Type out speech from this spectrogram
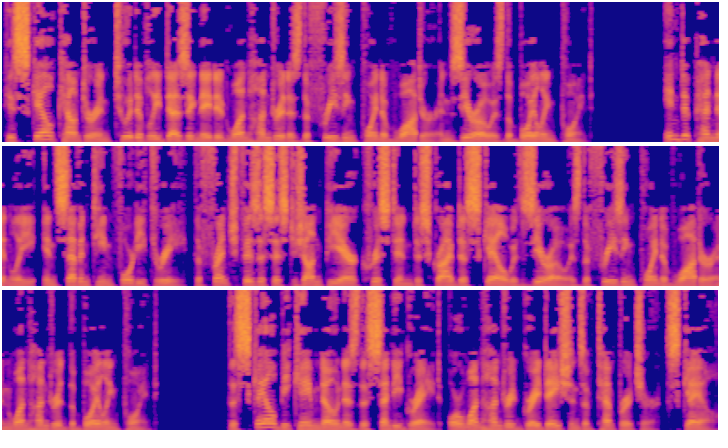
His scale counter intuitively designated 100 as the freezing point of water and 0 as the boiling point. Independently, in 1743, the French physicist Jean-Pierre Christin described a scale with 0 as the freezing point of water and 100 the boiling point. The scale became known as the centigrade, or 100 gradations of temperature, scale.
